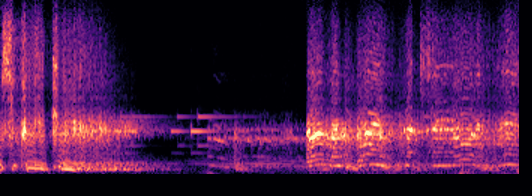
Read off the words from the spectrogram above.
SPK. The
